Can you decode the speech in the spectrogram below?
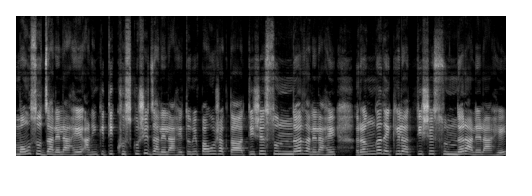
मऊसूत झालेला आहे आणि किती खुसखुशीत झालेला आहे. तुम्ही पाहू शकता अतिशय सुंदर झालेला आहे. रंग देखील अतिशय सुंदर आलेला आहे.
